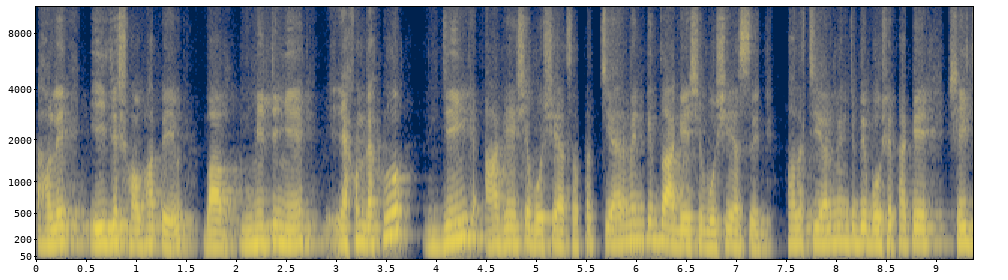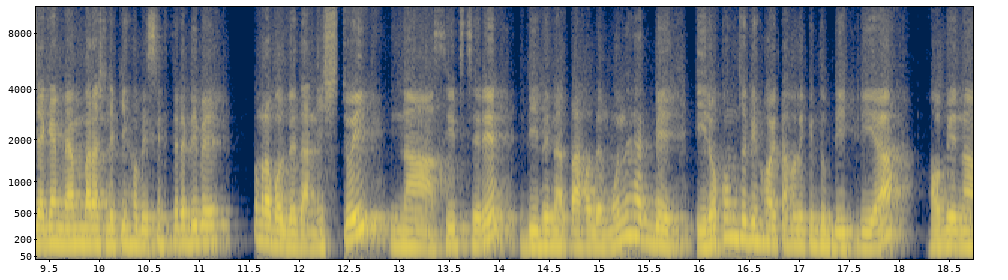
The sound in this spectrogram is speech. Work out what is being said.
তাহলে এই যে সভাতে বা মিটিং এ, এখন দেখো জিঙ্ক আগে এসে বসে আছে, অর্থাৎ চেয়ারম্যান কিন্তু আগে এসে বসে আছে। তাহলে চেয়ারম্যান যদি বসে থাকে, সেই জায়গায় মেম্বার আসলে কি হবে? সিট ছেড়ে দিবে? তোমরা বলবে, না, নিশ্চয়ই না সিট ছেড়ে দিবে না। তাহলে মনে রাখবে, এরকম যদি হয়, তাহলে কিন্তু বিক্রিয়া হবে না,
